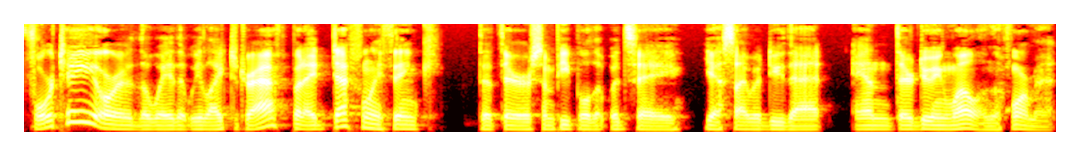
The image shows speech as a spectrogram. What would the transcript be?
forte or the way that we like to draft, but I definitely think that there are some people that would say, "Yes, I would do that," and they're doing well in the format.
